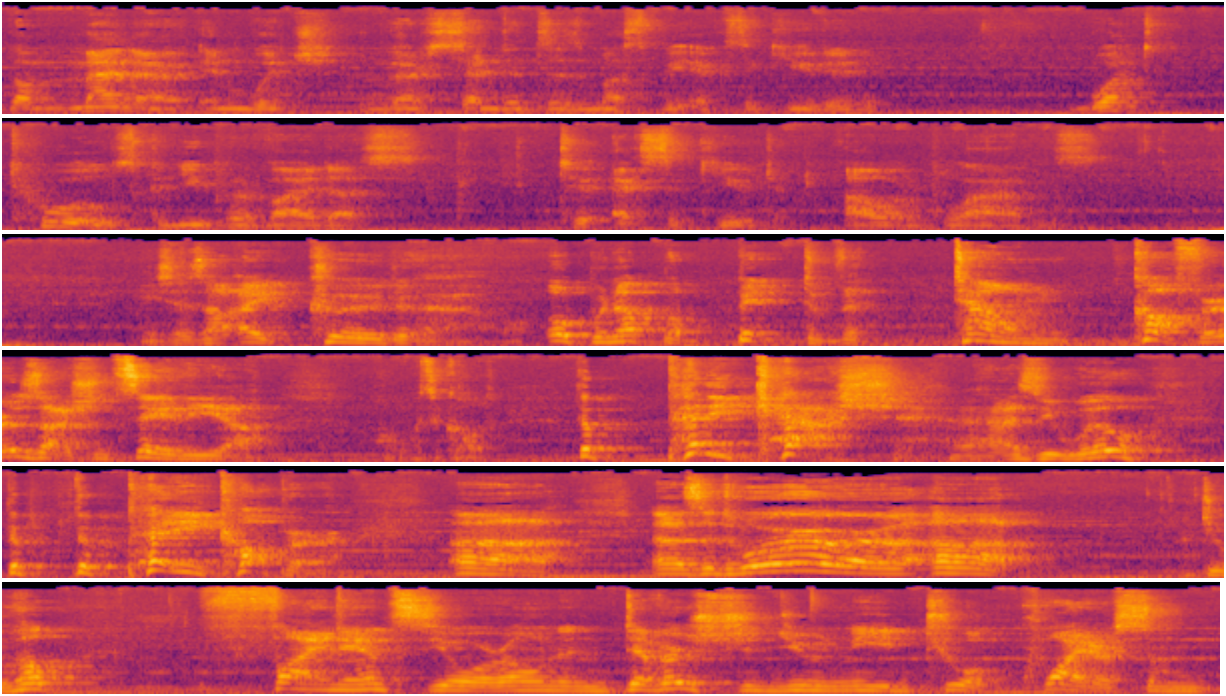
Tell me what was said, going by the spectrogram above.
the manner in which their sentences must be executed, what tools could you provide us to execute our plans? He says, I could uh, open up a bit of the town coffers, I should say the, uh, what's it called? The petty cash, as you will. The, the petty copper. Uh, as it were, uh, to help finance your own endeavors should you need to acquire some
